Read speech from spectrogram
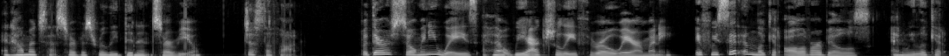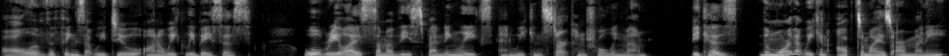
and how much that service really didn't serve you. Just a thought. But there are so many ways that we actually throw away our money. If we sit and look at all of our bills and we look at all of the things that we do on a weekly basis, we'll realize some of these spending leaks and we can start controlling them. Because the more that we can optimize our money,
